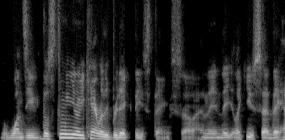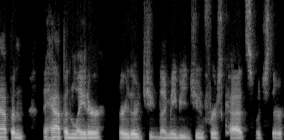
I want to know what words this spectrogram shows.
ones you those you know you can't really predict these things. So and then they like you said they happen they happen later. They're either June, like maybe June first cuts, which there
